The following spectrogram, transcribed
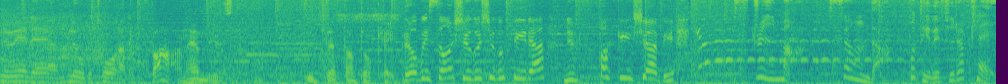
Nu är det blod och tårar. Fan händer just nu. Det. är Detta är inte okej. Robinson 2024, nu fucking kör vi! Streama söndag på TV4 Play.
